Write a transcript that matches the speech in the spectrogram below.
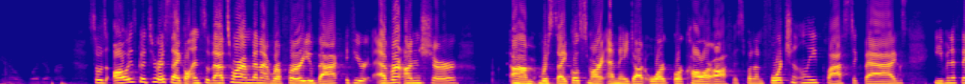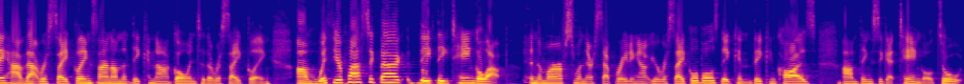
you know, whatever. So it's always good to recycle. And so that's where I'm going to refer you back. If you're ever unsure, um, recyclesmartma.org or call our office. But unfortunately, plastic bags, even if they have that recycling sign on that, they cannot go into the recycling. Um, with your plastic bag, they, they tangle up. And the MRFs, when they're separating out your recyclables, they can they can cause um, things to get tangled. So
